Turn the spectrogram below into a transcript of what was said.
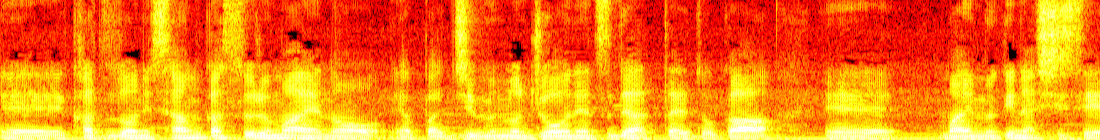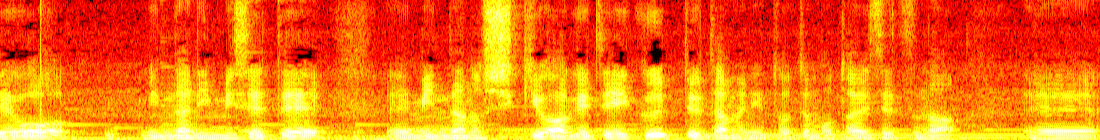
えー、活動に参加する前のやっぱり自分の情熱であったりとか、えー、前向きな姿勢をみんなに見せて、えー、みんなの士気を上げていくっていうためにとても大切なえ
